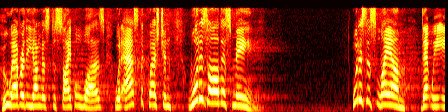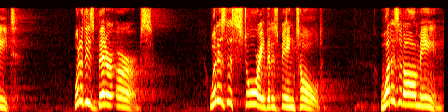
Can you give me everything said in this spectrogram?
whoever the youngest disciple was, would ask the question, What does all this mean? What is this lamb that we eat? What are these bitter herbs? What is this story that is being told? What does it all mean?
